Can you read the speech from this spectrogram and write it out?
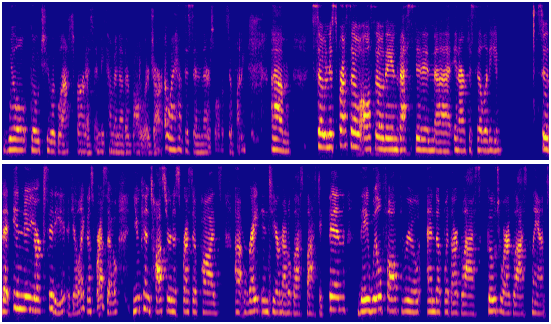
will go to a glass furnace and become another bottle or jar. Oh, I have this in there as well. That's so funny. Um, so Nespresso also, they invested in, uh, in our facility so that in New York City, if you like Nespresso, you can toss your Nespresso pods uh, right into your metal glass plastic bin. They will fall through, end up with our glass, go to our glass plant.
